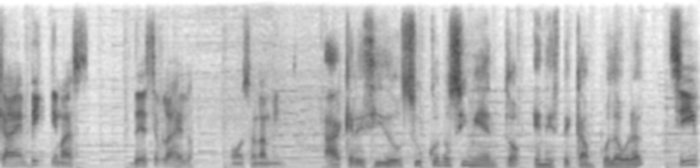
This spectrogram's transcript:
caen víctimas de ese flagelo, como son las minas. ¿Ha crecido su conocimiento en este campo laboral? Sí,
